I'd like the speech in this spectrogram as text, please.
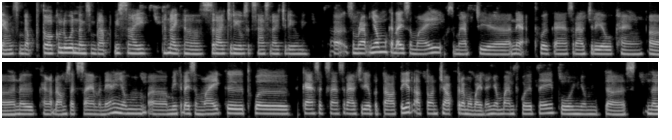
ទាំងសម្រាប់ផ្ទាល់ខ្លួននិងសម្រាប់វិស័យផ្នែកស្រាវជ្រាវសិក្សាស្រាវជ្រាវនេះ សម្រាប់ខ្ញុំក្តីសម័យសម្រាប់ជាអ្នកធ្វើការស្រាវជ្រាវខាងនៅខាងឧត្តមសិក្សាម្នាក់ខ្ញុំមានក្តីសម័យគឺធ្វើការសិក្សាស្រាវជ្រាវបន្តទៀតអត់តន់ចប់ត្រឹមអ្វីដែលខ្ញុំបានធ្វើទេព្រោះខ្ញុំនៅ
